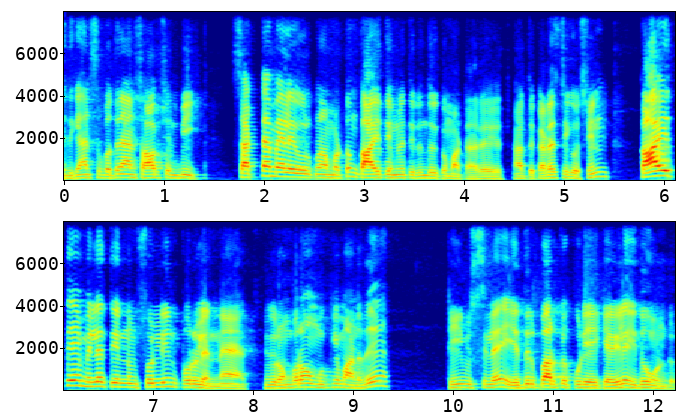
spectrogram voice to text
இதுக்கு ஆன்சர் பார்த்தீங்கன்னா ஆன்சர் ஆப்ஷன் பி சட்டமேலை உறுப்பினர் மட்டும் காயத்தை மில்லத் இருந்திருக்க மாட்டார். அடுத்து கடைசி கொஸ்டின் காயத்தே மில்லத் என்னும் சொல்லின் பொருள் என்ன? இது ரொம்ப ரொம்ப முக்கியமானது. டீம்ஸில் எதிர்பார்க்கக்கூடிய கேள்வியில் இதுவும் உண்டு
